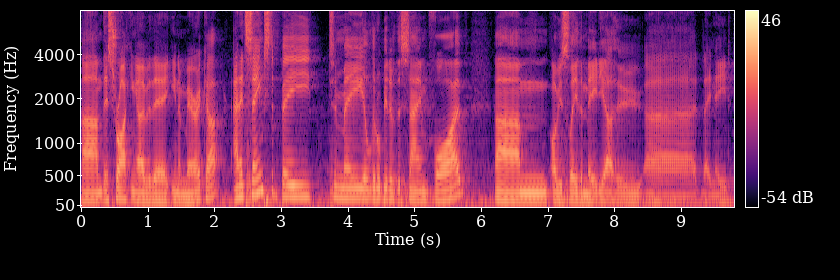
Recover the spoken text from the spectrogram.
Um, they're striking over there in America. And it seems to be, to me, a little bit of the same vibe. Um, obviously, the media, who uh, they need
